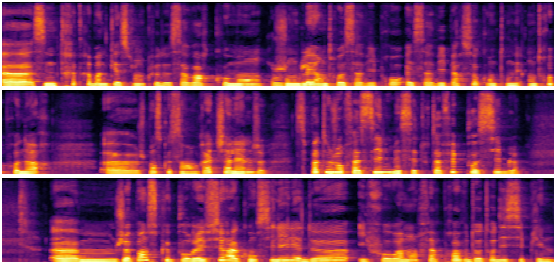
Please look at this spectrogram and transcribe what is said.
Euh, c'est une très très bonne question que de savoir comment jongler entre sa vie pro et sa vie perso quand on est entrepreneur. je pense que c'est un vrai challenge. C'est pas toujours facile, mais c'est tout à fait possible. Je pense que pour réussir à concilier les deux, il faut vraiment faire preuve d'autodiscipline.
